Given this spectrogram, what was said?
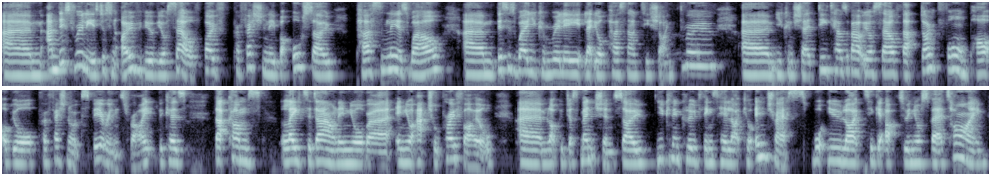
Um, and this really is just an overview of yourself, both professionally but also personally as well. Um, this is where you can really let your personality shine through. Um, you can share details about yourself that don't form part of your professional experience, right? Because that comes later down in your uh, in your actual profile, um, like we've just mentioned. So you can include things here like your interests, what you like to get up to in your spare time.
